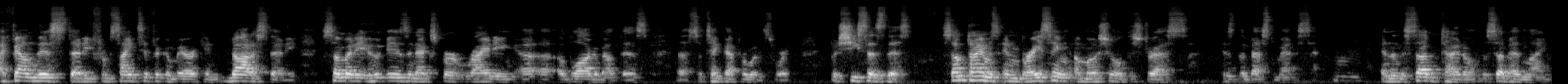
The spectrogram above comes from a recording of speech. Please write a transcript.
I found this study from Scientific American, not a study, somebody who is an expert writing a, a blog about this. Uh, so take that for what it's worth. But she says this sometimes embracing emotional distress is the best medicine. Mhm. And then the subtitle, the subheadline,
